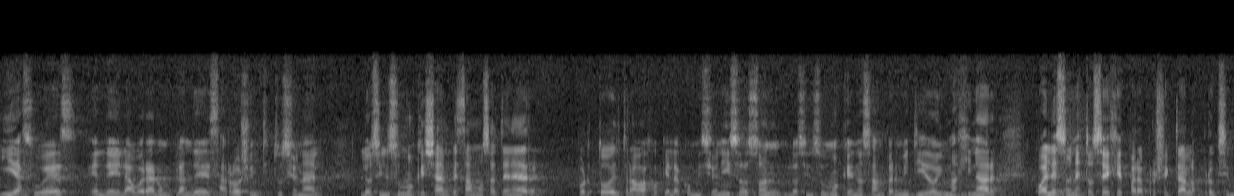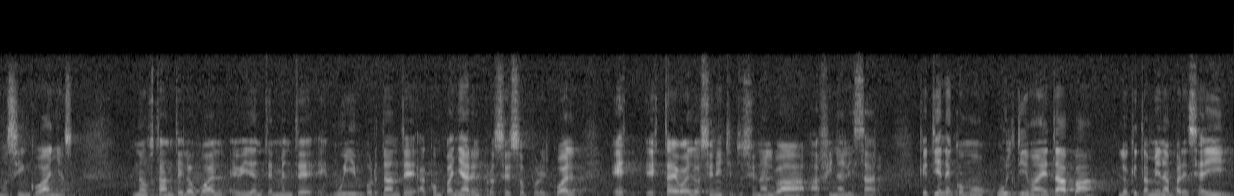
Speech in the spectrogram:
y a su vez el de elaborar un plan de desarrollo institucional. Los insumos que ya empezamos a tener por todo el trabajo que la comisión hizo son los insumos que nos han permitido imaginar cuáles son estos ejes para proyectar los próximos cinco años. No obstante lo cual, evidentemente, es muy importante acompañar el proceso por el cual esta evaluación institucional va a finalizar, que tiene como última etapa, lo que también aparece ahí,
